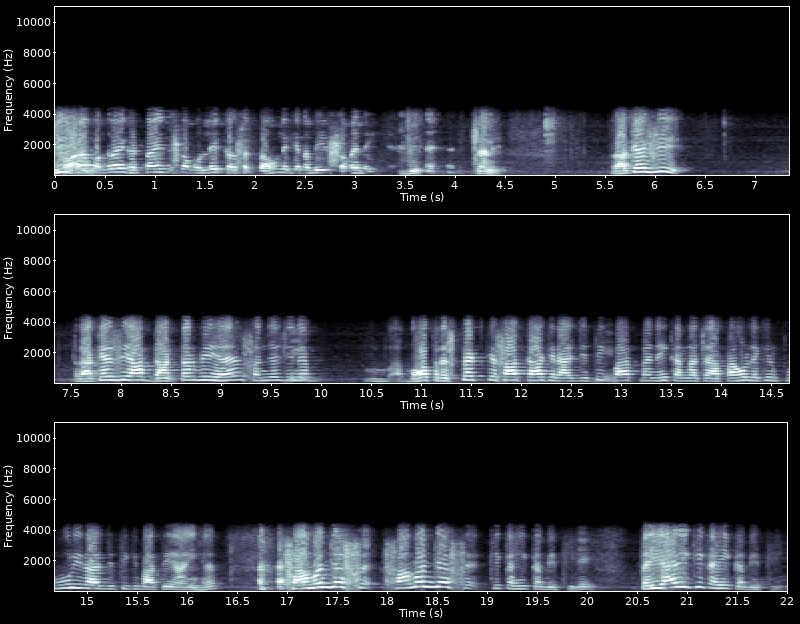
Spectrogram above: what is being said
जी बारह पंद्रह घटनाएँ जिसका मैं उल्लेख कर सकता हूँ लेकिन अभी समय नहीं है। जी चलिए। राकेश जी राकेश जी आप डॉक्टर भी हैं। संजय जी जी। ने बहुत रिस्पेक्ट के साथ कहा कि राजनीतिक बात मैं नहीं करना चाहता हूँ लेकिन पूरी राजनीति की बातें आई हैं। सामंजस्य सामंजस्य की कहीं कमी थी। तैयारी की कहीं कमी थी।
